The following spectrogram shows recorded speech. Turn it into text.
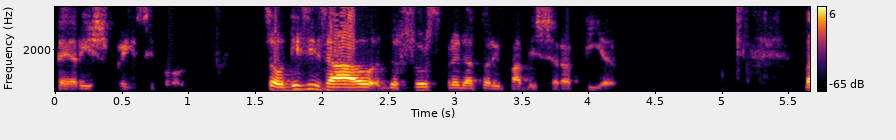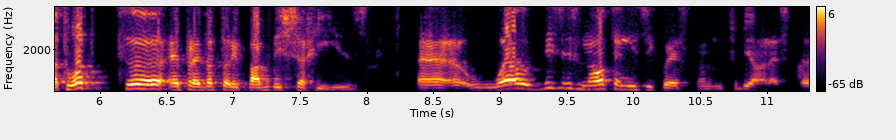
perish principle. So this is how the first predatory publisher appeared. But what uh, a predatory publisher is? Uh, well, this is not an easy question, to be honest. Uh,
